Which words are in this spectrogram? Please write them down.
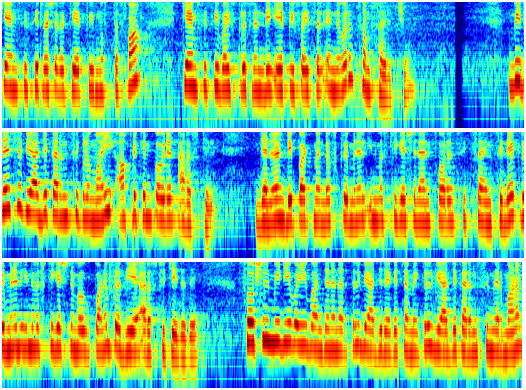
K M C C treasurer K P Musthafa K M C C vice president A P Faisal എന്നിവർ സംസാരിച്ചു. വിദേശ വ്യാജ കറൻസികളുമായി ആഫ്രിക്കൻ പൗരൻ അറസ്റ്റിൽ. General department of criminal investigation and forensic സയൻസിലെ ക്രിമിനൽ ഇൻവെസ്റ്റിഗേഷൻ വകുപ്പാണ് പ്രതിയെ അറസ്റ്റ് ചെയ്തത്. സോഷ്യൽ മീഡിയ വഴി വഞ്ചന നടത്തൽ വ്യാജരേഖ ചമയ്ക്കൽ വ്യാജ കറൻസി നിർമ്മാണം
